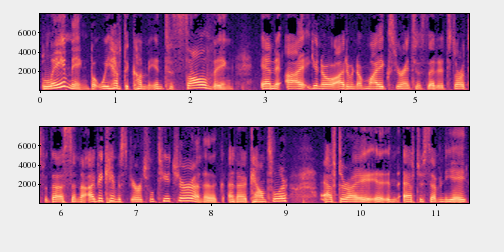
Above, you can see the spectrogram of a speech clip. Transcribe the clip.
blaming, but we have to come into solving. And I, you know, I don't know, my experience is that it starts with us. And I became a spiritual teacher and a, and a counselor after I, in, after 78.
